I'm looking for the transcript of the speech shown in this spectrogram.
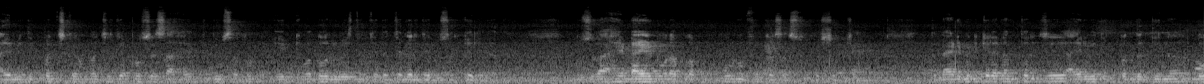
आयुर्वेदिक पंचकर्माची ज्या प्रोसेस आहेत ते दिवसातून एक किंवा दोन वेळेस त्यांच्या त्यांच्या गरजेनुसार केले जातात दुसरं आहे डाएटवर आपला पूर्ण फोकस असतो पेशंटच्या तर ॲडमिट केल्यानंतर जे आयुर्वेदिक पद्धतीनं लो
